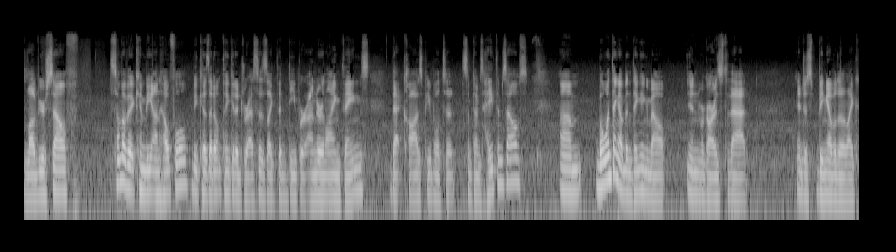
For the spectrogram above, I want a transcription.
love yourself some of it can be unhelpful because i don't think it addresses like the deeper underlying things that cause people to sometimes hate themselves um, but one thing i've been thinking about in regards to that and just being able to like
